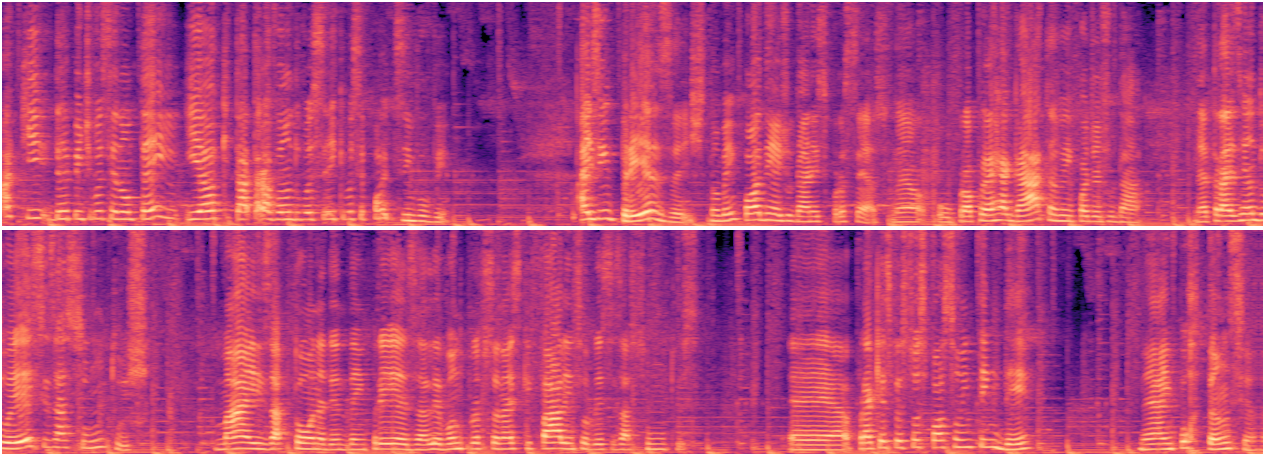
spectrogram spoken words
aqui de repente você não tem e é o que está travando você e que você pode desenvolver. As empresas também podem ajudar nesse processo, né? O próprio RH também pode ajudar, né? Trazendo esses assuntos mais à tona dentro da empresa, levando profissionais que falem sobre esses assuntos, é, para que as pessoas possam entender né, a importância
